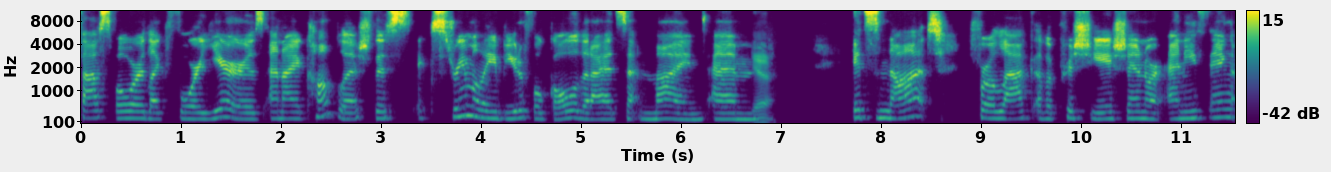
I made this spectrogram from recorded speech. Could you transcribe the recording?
fast forward like four years, and I accomplished this extremely beautiful goal that I had set in mind. And Yeah. it's not for a lack of appreciation or anything.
